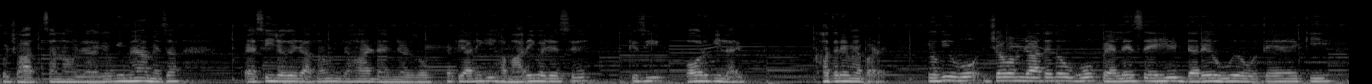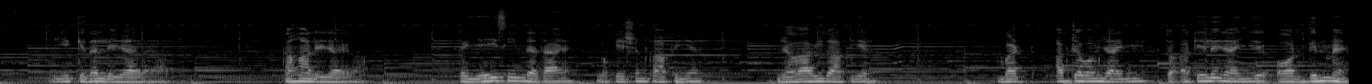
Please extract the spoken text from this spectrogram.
कुछ हादसा ना हो जाए। क्योंकि मैं हमेशा ऐसी जगह जाता हूँ जहाँ डेंजर्स हो। यानी कि हमारी वजह से किसी और की लाइफ खतरे में पड़े। क्योंकि वो जब हम जाते तो वो पहले से ही डरे हुए होते हैं कि ये किधर ले जाएगा यार? कहाँ ले जाएगा? तो यही सीन रहता है। लोकेशन काफ़ी है। जगह भी काफ़ी है। बट अब जब हम जाएँगे तो अकेले जाएँगे और दिन में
